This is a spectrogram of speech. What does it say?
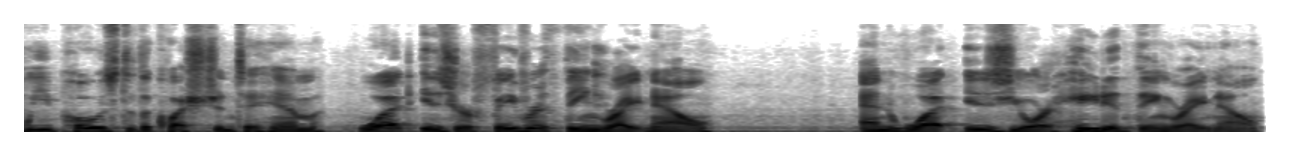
we posed the question to him What is your favorite thing right now? And what is your hated thing right now?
